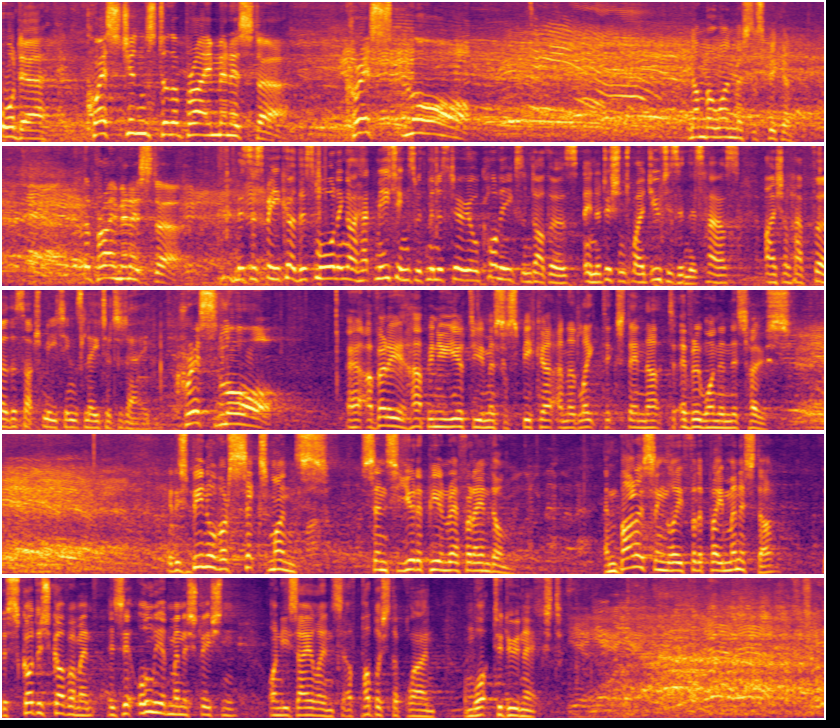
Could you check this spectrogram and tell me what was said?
Order. Questions to the Prime Minister. Chris Law. Number one, Mr. Speaker. The Prime Minister. Mr. Speaker, this morning I had meetings with ministerial colleagues and others. In addition to my duties in this House, I shall have further such meetings later today. Chris Law. Uh, a very happy new year to you, Mr. Speaker, and I'd like to extend that to everyone in this House. It has been over six months since the European referendum. Embarrassingly for the Prime Minister, the Scottish Government is the only administration on these islands that have published a plan on what to do next.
